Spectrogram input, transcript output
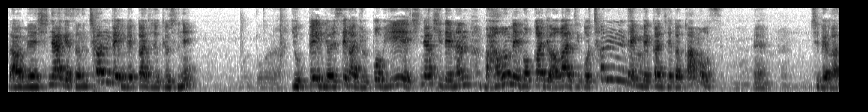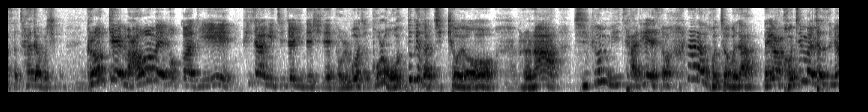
다음에 신약에서는 1100 몇 가지죠 교수님? 뭐가 613가지 율법이 신약 시대는 마음의 법까지 와가지고 1100 몇 가지 제가 까먹었어요. 예. 집에 가서 찾아보시고 그렇게 마음의 법까지 휘장이 찢어진 대신에 넓어져 그걸 어떻게 다 지켜요? 그러나 지금 이 자리에서 하나라도 고쳐보자. 내가 거짓말 쳤으면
